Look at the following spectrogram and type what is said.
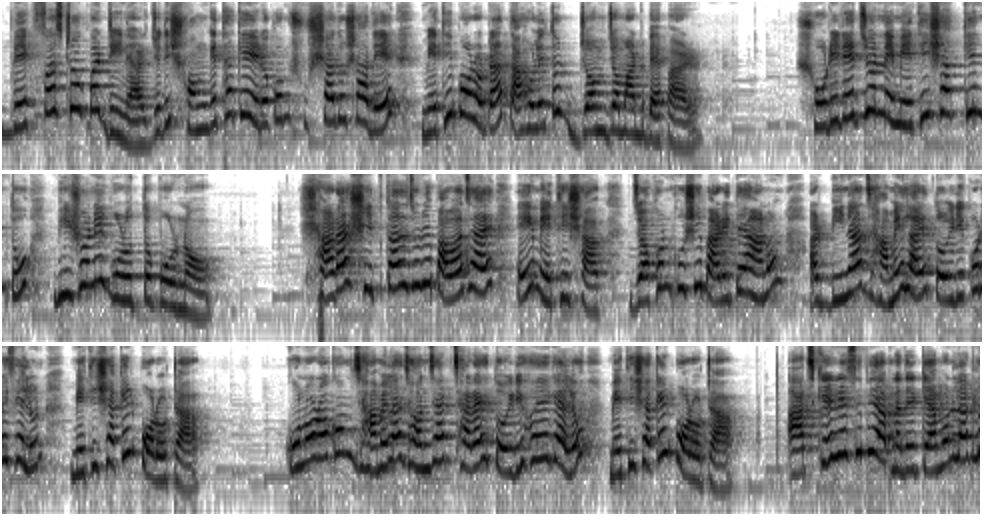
ব্রেকফাস্ট হোক বা ডিনার যদি সঙ্গে থাকে এরকম সুস্বাদু স্বাদের মেথি পরোটা, তাহলে তো জমজমাট ব্যাপার। শরীরের জন্যে মেথি শাক কিন্তু ভীষণই গুরুত্বপূর্ণ। সারা শীতকাল জুড়ে পাওয়া যায় এই মেথি শাক। যখন খুশি বাড়িতে আনুন আর বিনা ঝামেলায় তৈরি করে ফেলুন মেথি শাকের পরোটা। কোনো রকম ঝামেলা ঝঞ্ঝাট ছাড়াই তৈরি হয়ে গেল মেথি শাকের পরোটা। আজকের রেসিপি আপনাদের কেমন লাগল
